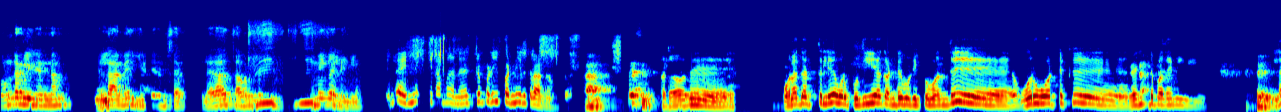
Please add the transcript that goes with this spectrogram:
தொண்டர்களின் எண்ணம் எல்லாமே ஈடேறும் சார். இதுல ஏதாவது தவறு உண்மைங்களா இல்லைங்களா? இல்ல இன்னைக்கு நம்ம நினைச்சபடி பண்ணிருக்கிறாங்க அதாவது உலகத்திலேயே ஒரு புதிய கண்டுபிடிப்பு வந்து ஒரு ஓட்டுக்கு ரெண்டு பதவி இல்ல.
